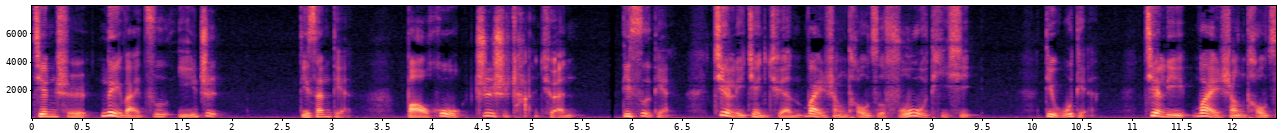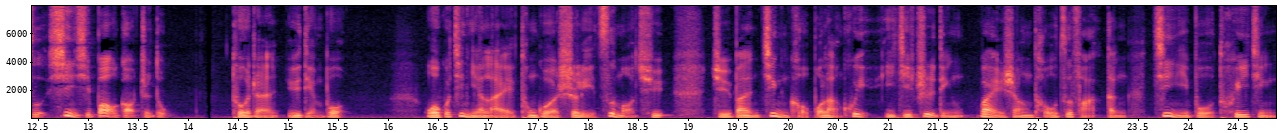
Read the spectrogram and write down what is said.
坚持内外资一致。第三点，保护知识产权。第四点，建立健全外商投资服务体系。第五点，建立外商投资信息报告制度。拓展与点拨。我国近年来通过设立自贸区、举办进口博览会以及制定外商投资法等，进一步推进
